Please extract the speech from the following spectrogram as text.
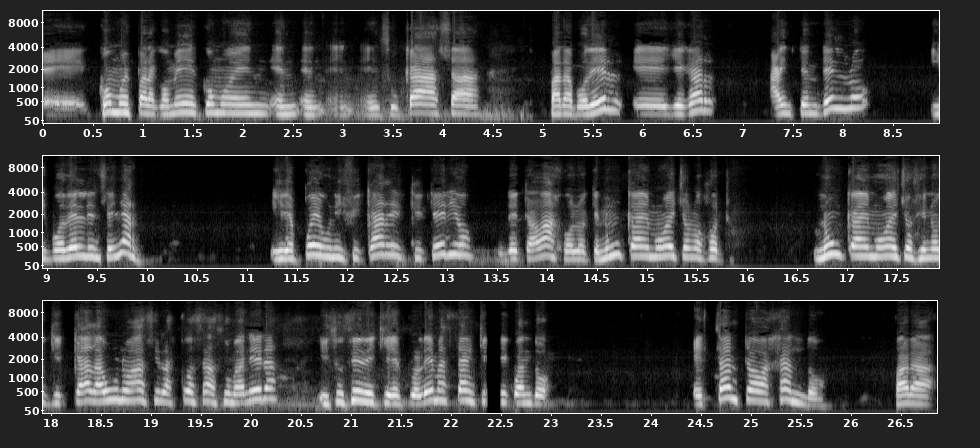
eh, cómo es para comer, cómo es en, en, en su casa, para poder eh, llegar a entenderlo y poderle enseñar. Y después unificar el criterio de trabajo, lo que nunca hemos hecho nosotros. Nunca hemos hecho, sino que cada uno hace las cosas a su manera y sucede que el problema está en que cuando están trabajando para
